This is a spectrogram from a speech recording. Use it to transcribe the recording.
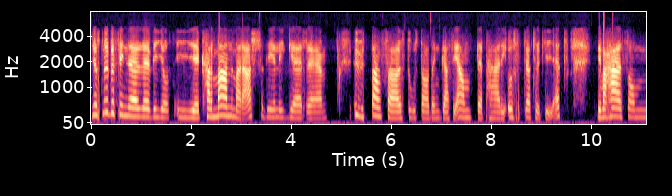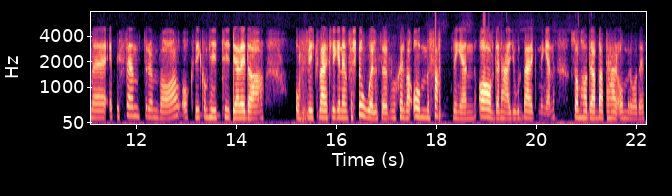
Just nu befinner vi oss i Karman Marash. Det ligger eh, utanför storstaden Gaziantep här i östra Turkiet. Det var här som eh, epicentrum var och vi kom hit tidigare idag och fick verkligen en förståelse för själva omfattningen av den här jordbävningen som har drabbat det här området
